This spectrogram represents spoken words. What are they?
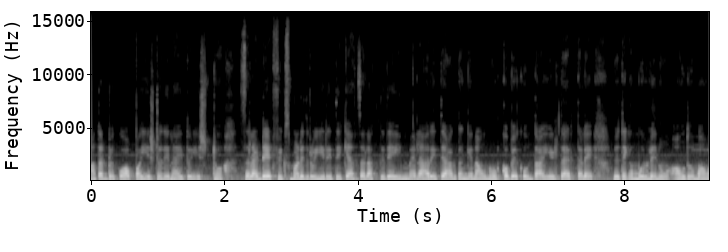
ಮಾತಾಡಬೇಕು, ಅಪ್ಪ ಎಷ್ಟು ದಿನ ಆಯಿತು, ಎಷ್ಟು ಸಲ ಡೇಟ್ ಫಿಕ್ಸ್ ಮಾಡಿದ್ರು, ಈ ರೀತಿ ಕ್ಯಾನ್ಸಲ್ ಆಗ್ತಿದೆ, ಇನ್ಮೇಲೆ ಆ ರೀತಿ ಆಗ್ದಂಗೆ ನಾವು ನೋಡ್ಕೋಬೇಕು ಅಂತ ಹೇಳ್ತಾ ಇರ್ತಾಳೆ, ಜೊತೆಗೆ ಮುರುಳಿನೂ, ಹೌದು ಮಾವ,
